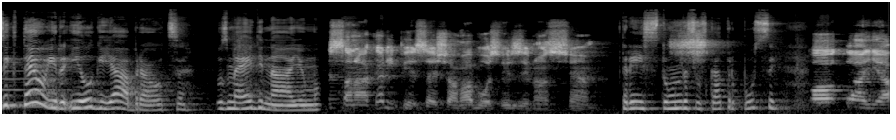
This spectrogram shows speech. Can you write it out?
Cik tev ir ilgi jābrauc uz mēģinājumu? Sanāk arī pie sešām abos virzienos. Jā. Trīs stundas uz katru pusi. O, tā jā,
